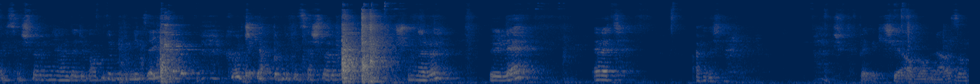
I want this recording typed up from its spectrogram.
Ay saçlarım nerede acaba? Bir de bugün ne güzel yıkadım. Kıvırcık yaptım bugün saçlarımı. Şunları böyle. Evet. Arkadaşlar. Şu tepedeki şeyi almam lazım.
